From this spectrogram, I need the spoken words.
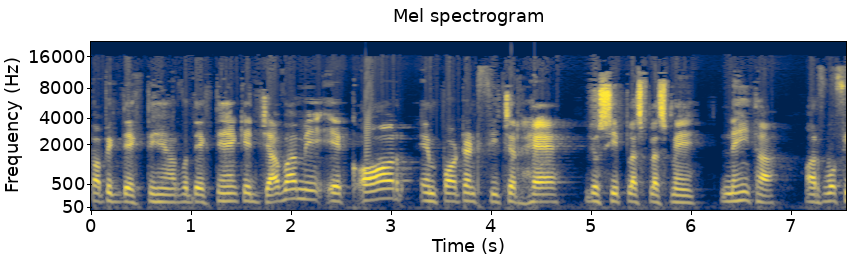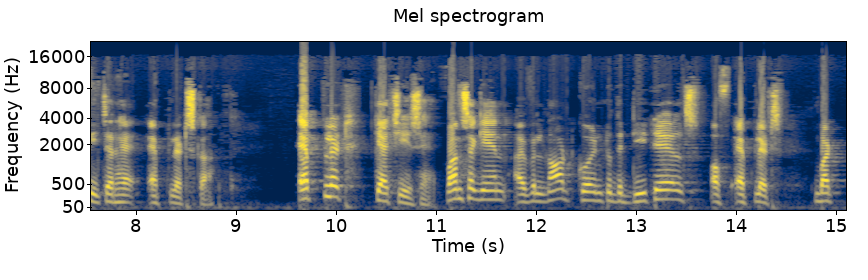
ٹاپک دیکھتے ہیں اور وہ دیکھتے ہیں کہ جاوا میں ایک اور امپورٹنٹ فیچر ہے جو سی پلس پلس میں نہیں تھا اور وہ فیچر ہے ایپلیٹس کا ایپلیٹ کیا چیز ہے once again I will not go into the details of applets but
